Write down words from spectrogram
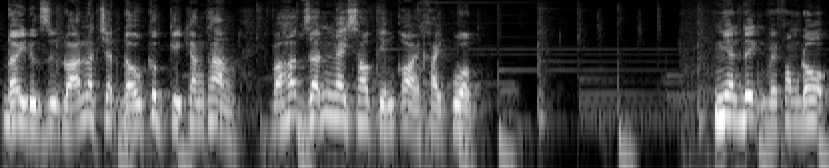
đây được dự đoán là trận đấu cực kỳ căng thẳng và hấp dẫn ngay sau tiếng còi khai cuộc. Nhận định về phong độ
